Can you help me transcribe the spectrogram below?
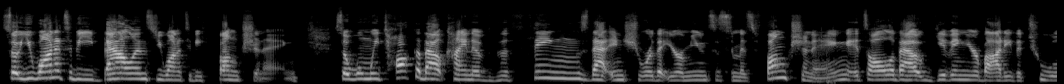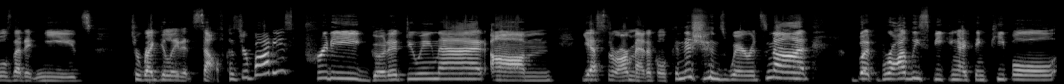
So you want it to be balanced you want it to be functioning. So when we talk about kind of the things that ensure that your immune system is functioning it's all about giving your body the tools that it needs to regulate itself because your body's pretty good at doing that. Um, yes, there are medical conditions where it's not, but broadly speaking, I think people,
